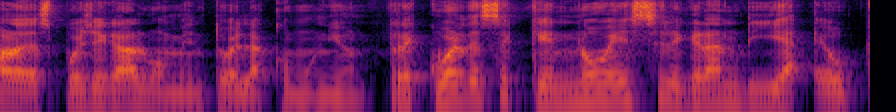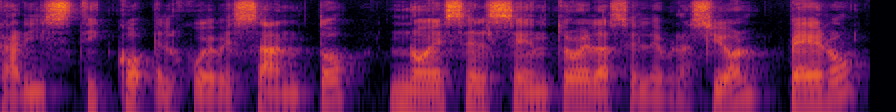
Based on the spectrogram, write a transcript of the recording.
para después llegar al momento de la comunión. Recuérdese que no es el gran día eucarístico el jueves santo, no es el centro de la celebración, pero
